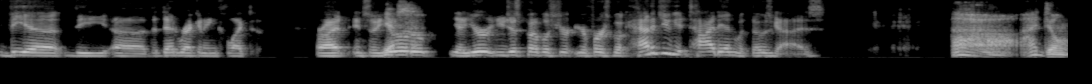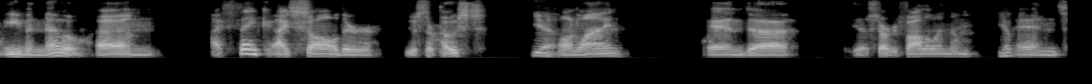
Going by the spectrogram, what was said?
via the uh, the Dead Reckoning Collective, right? And so you're, yeah, you're you just published your, your first book. How did you get tied in with those guys? Ah, I don't even know. Um, I think I saw their just their posts Yeah, online and uh you know started following them Yep. and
